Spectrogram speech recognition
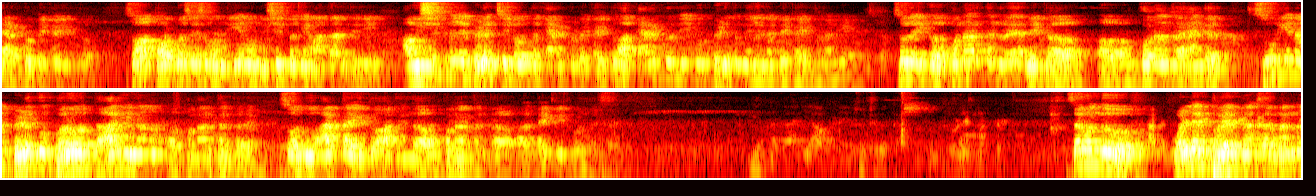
ಕ್ಯಾರೆಕ್ಟರ್ ಬೇಕಾಗಿತ್ತು. ಸೊ ಆ ಥಾಟ್ ಪ್ರೊಸೆಸ್ ಒಂದು ಏನು, ಒಂದು ವಿಷಯದ ಬಗ್ಗೆ ಮಾತಾಡ್ತೀನಿ. ಆ ವಿಷಯದ ಮೇಲೆ ಬೆಳಕು ಚೆಲ್ಲುವಂತ ಕ್ಯಾರೆಕ್ಟರ್ ಬೇಕಾಗಿತ್ತು. ಆ ಕ್ಯಾರೆಕ್ಟರ್ ನೇಮು ಬೆಳಕು ಮೇಲೆ ಬೇಕಾಗಿತ್ತು ನನಗೆ. ಸೊ ಲೈಕ್ ಕೊನಾರ್ಕ್ ಅಂದ್ರೆ ಲೈಕ್ ಕೋನ ಅಂದ್ರೆ ಆಂಗಲ್ ಸೂರ್ಯನ ಬೆಳಕು ಬರೋ ದಾರಿನ ಕೊನಾರ್ಕ್ ಅಂತಾರೆ. ಸೊ ಅದು ಆಪ್ಟ್ ಆಗಿತ್ತು. ಆದ್ರಿಂದ ಕೊನಾರ್ಕ್ ಅಂತ ಟೈಟ್ಲ್ ಇಟ್ಕೊಂಡೆ. ಸರ್, ಒಂದು ಒಳ್ಳೆ ಪ್ರಯತ್ನ. ಸರ್, ನನ್ನ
